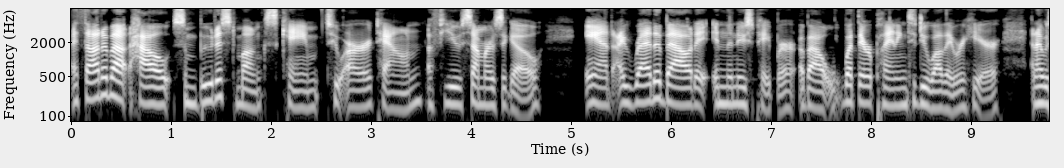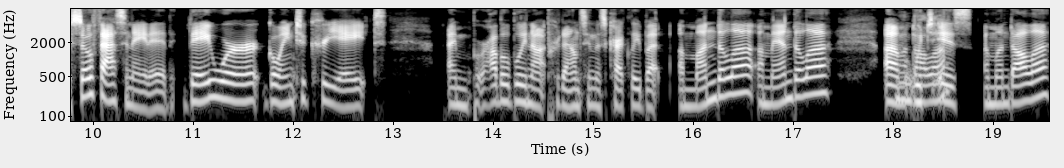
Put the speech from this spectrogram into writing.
I thought about how some Buddhist monks came to our town a few summers ago. And I read about it in the newspaper about what they were planning to do while they were here. And I was so fascinated. They were going to create, I'm probably not pronouncing this correctly, but a mandala, a mandala, um, which is a mandala,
